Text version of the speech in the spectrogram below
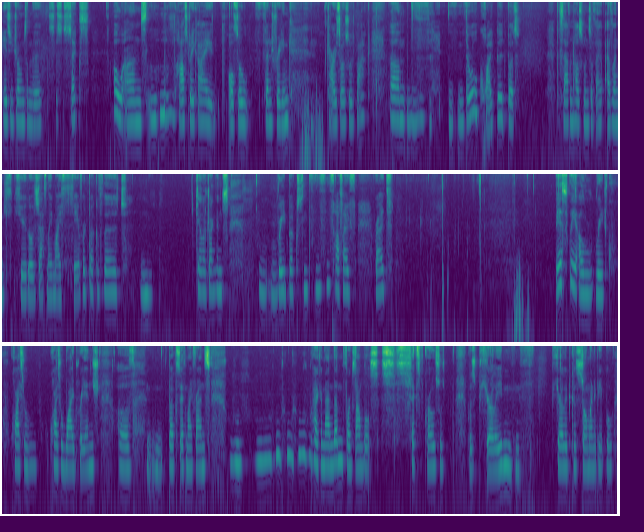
Daisy Jones and the Six. Oh, and last week I also finished reading Carrie Soto's back. Um, they're all quite good, but The Seven Husbands of Evelyn Hugo is definitely my favourite book of the Taylor Jenkins Reid books that I've read. Basically, I'll read quite a, quite a wide range of books if my friends recommend them. For example, Six of Crows was was purely purely because so many people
